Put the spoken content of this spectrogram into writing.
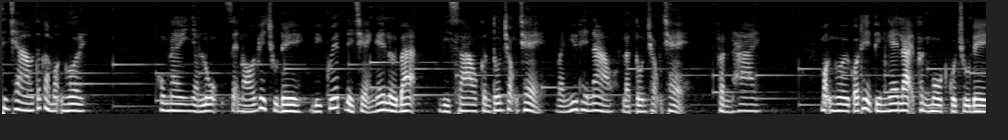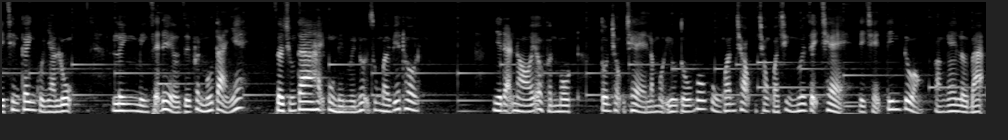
Xin chào tất cả mọi người. Hôm nay nhà lụm sẽ nói về chủ đề bí quyết để trẻ nghe lời bạn, vì sao cần tôn trọng trẻ và như thế nào là tôn trọng trẻ, phần 2. Mọi người có thể tìm nghe lại phần 1 của chủ đề trên kênh của nhà lụm. Link mình sẽ để ở dưới phần mô tả nhé. Giờ chúng ta hãy cùng đến với nội dung bài viết thôi. Như đã nói ở phần 1, tôn trọng trẻ là một yếu tố vô cùng quan trọng trong quá trình nuôi dạy trẻ để trẻ tin tưởng và nghe lời bạn.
